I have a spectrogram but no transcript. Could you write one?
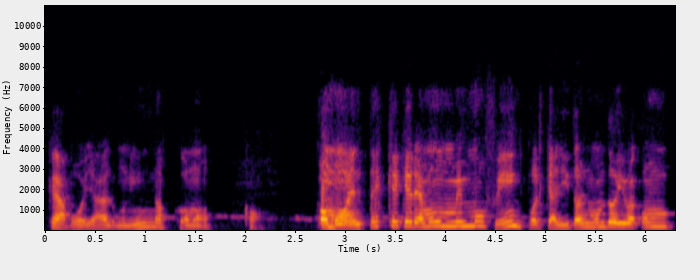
que apoyar, unirnos como como entes que queremos un mismo fin, porque allí todo el mundo iba con,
